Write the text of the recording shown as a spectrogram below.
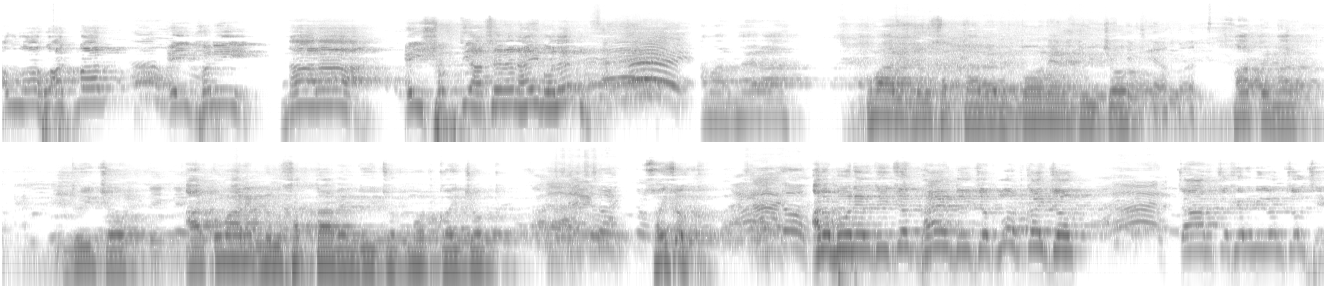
আল্লাহ আকবর। এই ধ্বনি নারা এই শক্তি আছে না নাই বলেন? আমার ভাইরা উমার ইবনুল খাত্তাবের বোনের দুই চোখ, ফাতেমার দুই চোখ, আর উমার ইবনুল খাত্তাবের দুই চোখ, মোট কয় চোখ? ছয় চোখ। আর বোনের দুই চোখ, ভাইয়ের দুই চোখ, মোট কয় চোখ? চার চোখের মিলন চলছে।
